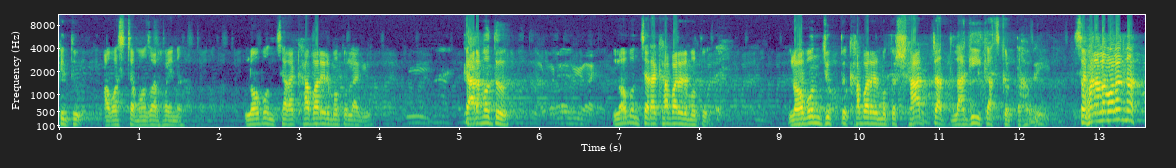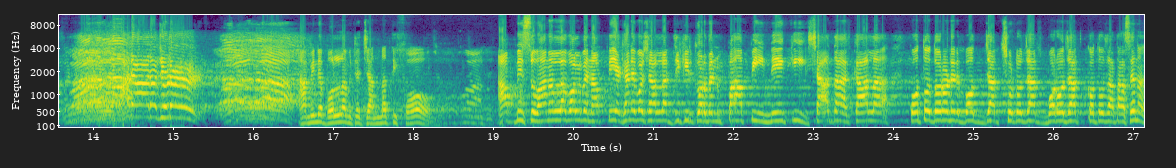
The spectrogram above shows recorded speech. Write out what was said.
কিন্তু আওয়াজটা মজার হয় না। লবণ ছাড়া খাবারের মতো লাগে। কার মতো? লবণ ছাড়া খাবারের মতো। লবণযুক্ত খাবারের মতো স্বাদ টাদ লাগিয়ে কাজ করতে হবে। সোহানাল্লাহ বলেন না? আমি না বললাম এটা জান্নাতি ফল। আপনি সুবহানাল্লাহ বলবেন, আপনি এখানে বসে আল্লাহর জিকির করবেন, পাপি, নেকি, সাদা, কালা, কত ধরনের বদজাত ছোট জাত, বড় জাত, কত জাত আছে না?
